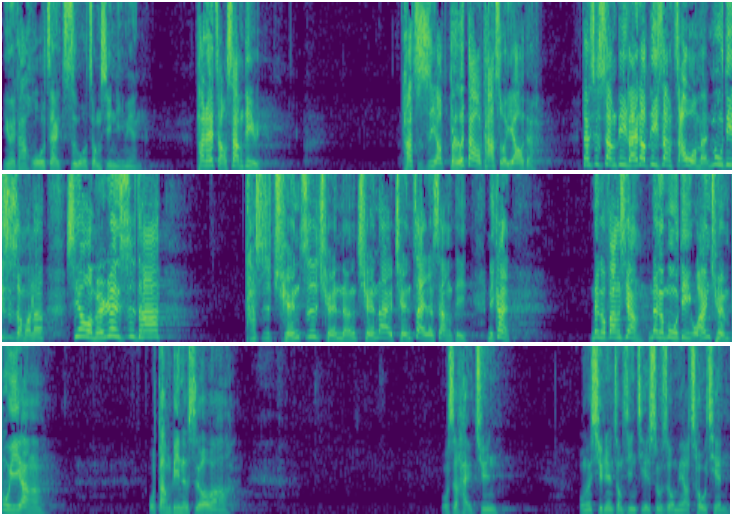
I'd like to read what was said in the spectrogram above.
因为他活在自我中心里面，他来找上帝。他只是要得到他所要的，但是上帝来到地上找我们，目的是什么呢？是要我们认识他，他是全知全能、全爱全在的上帝。你看，那个方向、那个目的完全不一样啊！我当兵的时候啊，我是海军，我们训练中心结束之后，我们要抽签，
